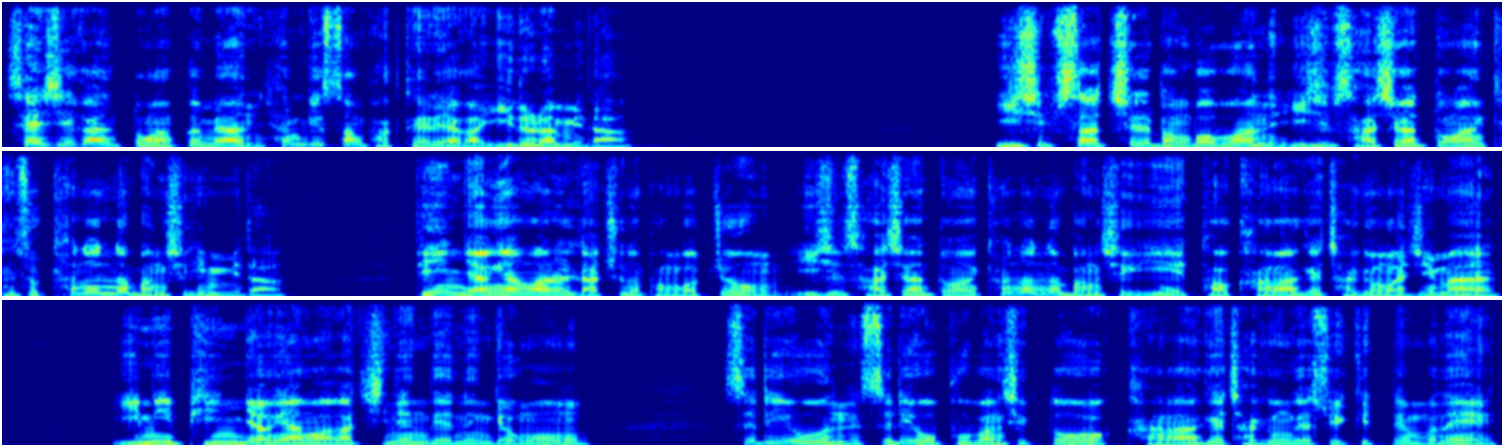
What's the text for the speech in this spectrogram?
3시간 동안 끄면 현기성 박테리아가 일을 합니다. 24-7 방법은 24시간 동안 계속 켜놓는 방식입니다. 빈 영양화를 낮추는 방법 중 24시간 동안 켜놓는 방식이 더 강하게 작용하지만 이미 빈 영양화가 진행되는 경우 3온, 3오프 방식도 강하게 작용될 수 있기 때문에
